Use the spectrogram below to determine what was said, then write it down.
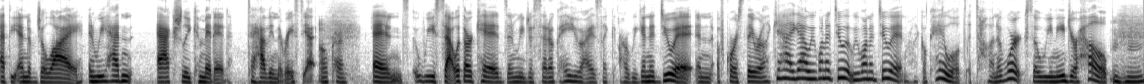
at the end of July, and we hadn't actually committed to having the race yet Okay. And we sat with our kids and we just said okay you guys like are we going to do it? And of course they were like yeah yeah we want to do it we want to do it. And we're like okay well it's a ton of work so we need your help. Mm-hmm.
